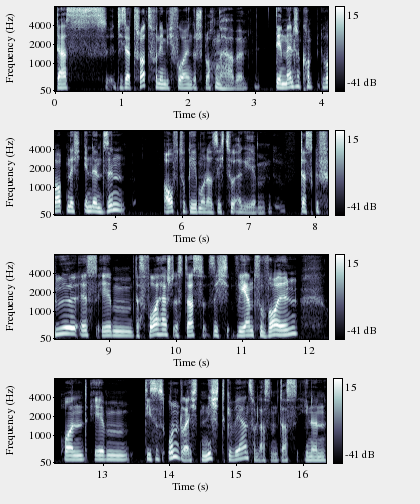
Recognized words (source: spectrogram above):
dass dieser Trotz, von dem ich vorhin gesprochen habe, den Menschen kommt überhaupt nicht in den Sinn, aufzugeben oder sich zu ergeben. Das Gefühl ist eben, das vorherrscht, ist das, sich wehren zu wollen und eben dieses Unrecht nicht gewähren zu lassen, das ihnen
